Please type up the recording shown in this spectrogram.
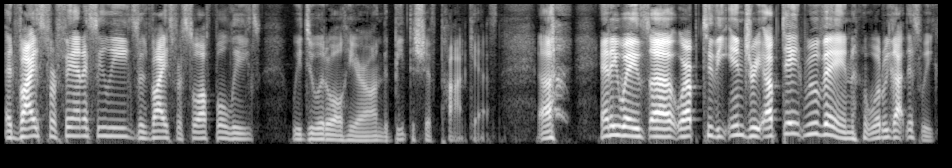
Advice for fantasy leagues, advice for softball leagues. We do it all here on the Beat the Shift podcast. Uh, anyways, uh, we're up to the injury update. Ruvain, what do we got this week?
